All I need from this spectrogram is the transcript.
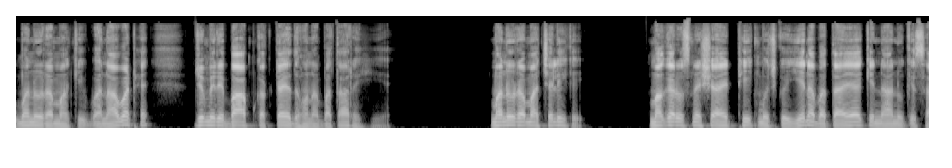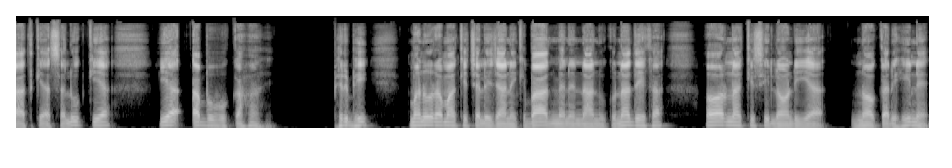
मनोरमा की बनावट है जो मेरे बाप का कैद होना बता रही है। मनोरमा चली गई, मगर उसने शायद ठीक मुझको ये न बताया कि नानू के साथ क्या सलूक किया या अब वो कहाँ है? फिर भी मनोरमा के चले जाने के बाद मैंने नानू को न देखा और न किसी लौंडी या नौकर ही ने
